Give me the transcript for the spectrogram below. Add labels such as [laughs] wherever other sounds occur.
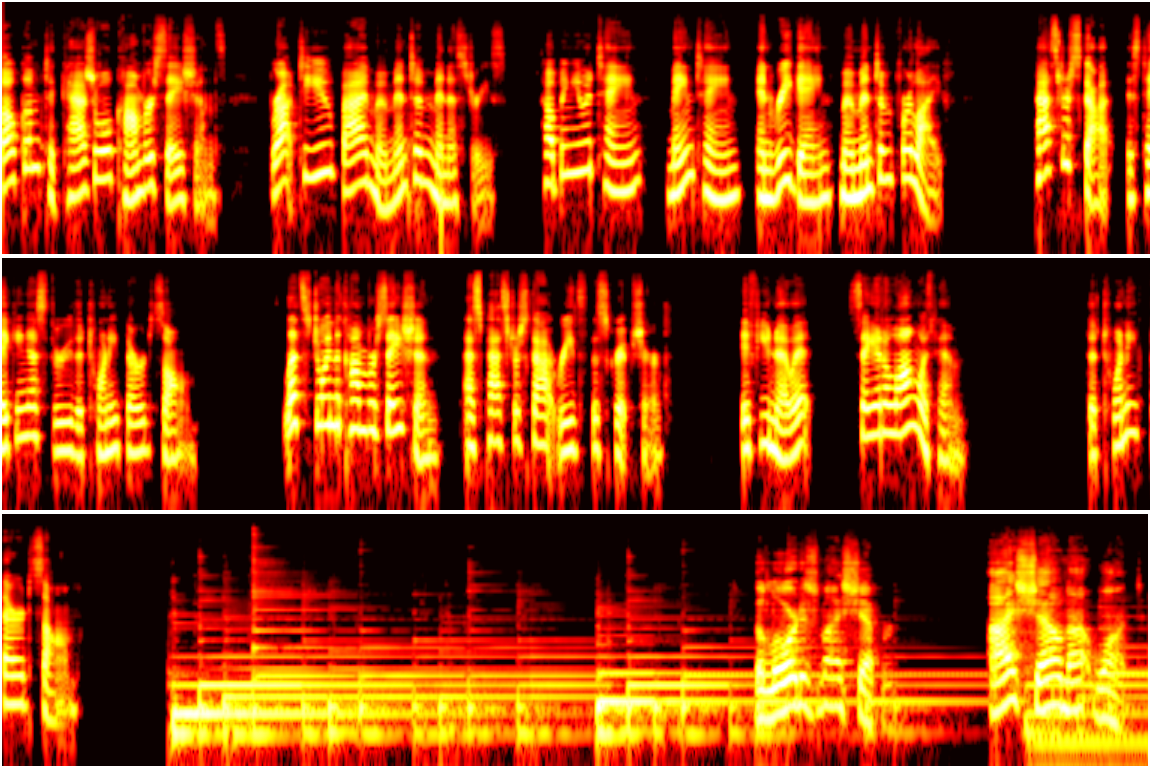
welcome to Casual Conversations, brought to you by Momentum Ministries, helping you attain, maintain, and regain momentum for life. Pastor Scott is taking us through the 23rd Psalm. Let's join the conversation as Pastor Scott reads the scripture. If you know it, say it along with him. The 23rd Psalm. The Lord is my shepherd. I shall not want.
